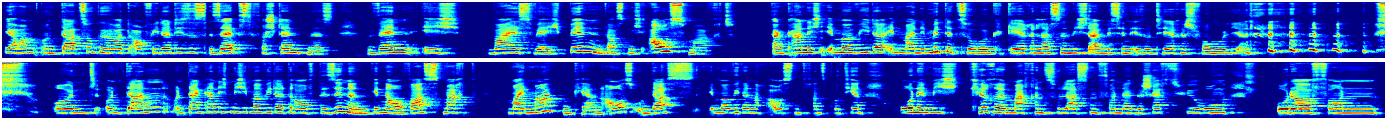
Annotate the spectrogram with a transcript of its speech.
Ja, und dazu gehört auch wieder dieses Selbstverständnis. Wenn ich weiß, wer ich bin, was mich ausmacht, dann kann ich immer wieder in meine Mitte zurückkehren, lassen mich da ein bisschen esoterisch formulieren. und, und dann, und dann kann ich mich immer wieder darauf besinnen, genau, was macht mein Markenkern aus und das immer wieder nach außen transportieren, ohne mich kirre machen zu lassen von der Geschäftsführung oder von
